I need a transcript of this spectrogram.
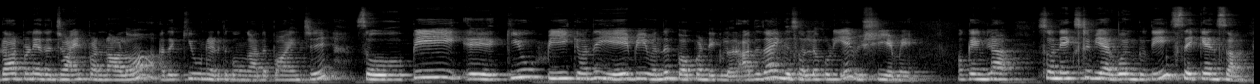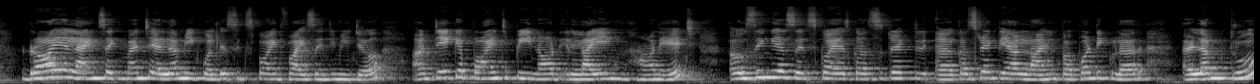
டாட் பண்ணி அதை ஜாயின் பண்ணாலும் அதை க்யூன்னு எடுத்துக்கோங்க அந்த பாயிண்ட்ஸு ஸோ பி கியூ பிக்கு வந்து ஏபி வந்து பர்பண்டிகுலர் அதுதான் இங்கே சொல்லக்கூடிய விஷயமே. ஓகேங்களா? So next we are going to the second sum draw a line segment LM equal to six point five centimetre and take a point P not lying on it using a set square construct uh, construct a line perpendicular LM through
